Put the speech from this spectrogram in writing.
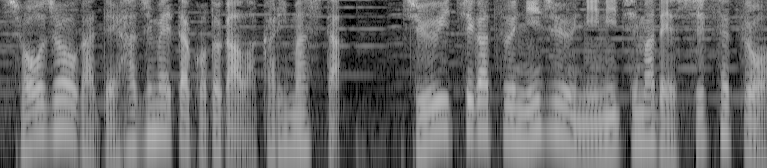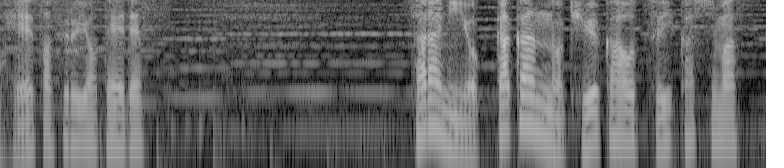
症状が出始めたことが分かりました。11月22日まで施設を閉鎖する予定です。さらに4日間の休暇を追加します。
